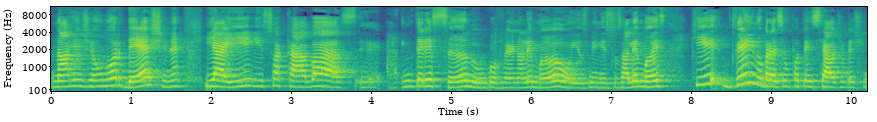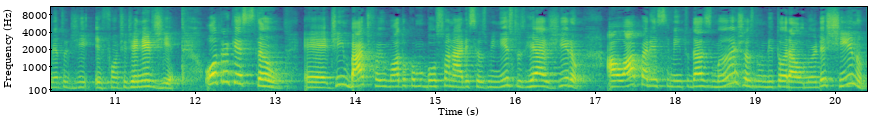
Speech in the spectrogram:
na região Nordeste, né? E aí isso acaba é, interessando o governo alemão e os ministros alemães que vem no Brasil um potencial de investimento de fonte de energia. Outra questão é, de embate foi o modo como Bolsonaro e seus ministros reagiram ao aparecimento das manchas no litoral nordestino,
